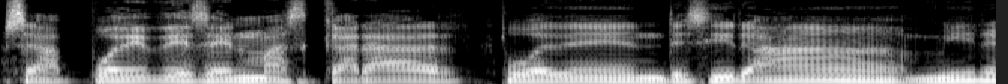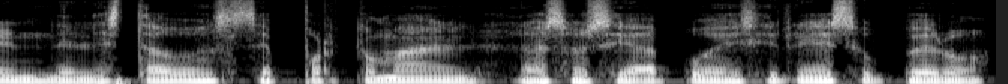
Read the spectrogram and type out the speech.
O sea, puede desenmascarar, pueden decir, ah, miren, el Estado se portó mal, La sociedad puede decir eso, pero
